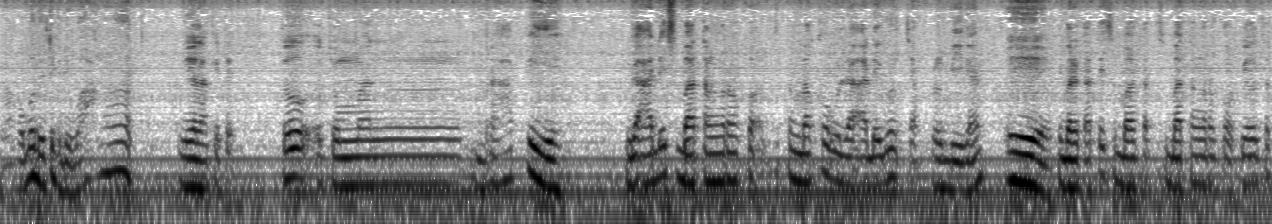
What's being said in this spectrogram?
narkoba duitnya gede banget Iya lah kita tuh cuman berapa ya? Nggak ada sebatang rokok tembakau udah ada gocap lebih kan? iya Ibarat kata sebatang sebatang rokok filter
